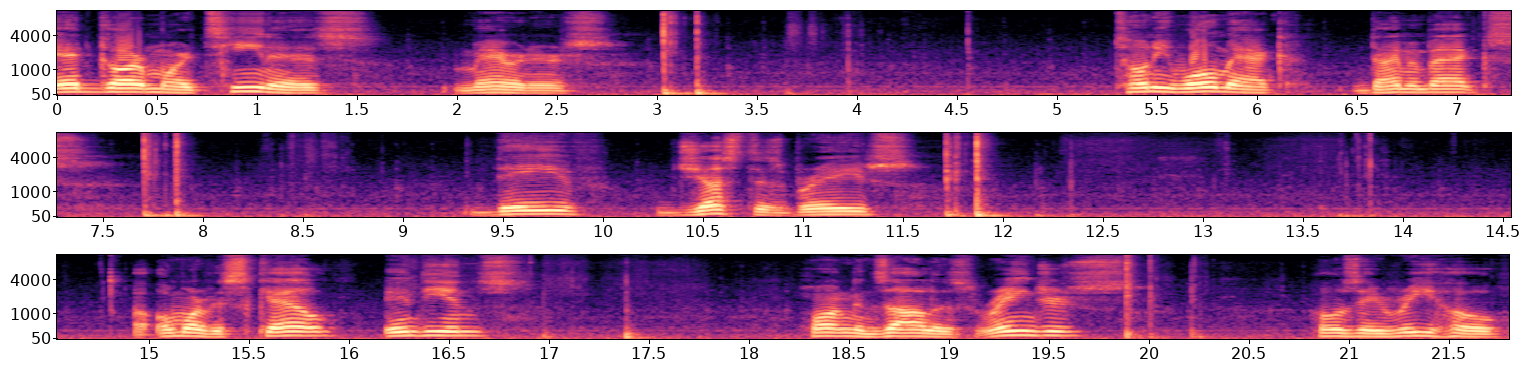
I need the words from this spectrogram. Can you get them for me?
Edgar Martinez, Mariners. Tony Womack, Diamondbacks. Dave Justice, Braves. Uh, Omar Vizquel, Indians. Juan Gonzalez, Rangers. Jose Rijo,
